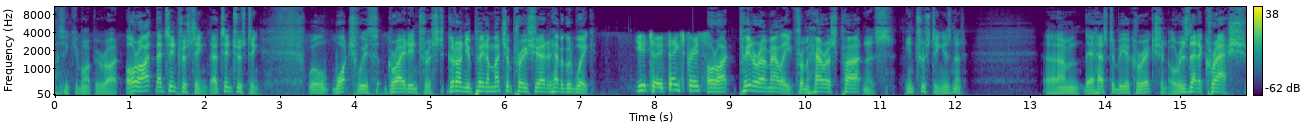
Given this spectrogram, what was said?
I think you might be right. All right, that's interesting. That's interesting. We'll watch with great interest. Good on you, Peter. Much appreciated. Have a good week. You too. Thanks, Chris. All right, Peter O'Malley from Harris Partners. Interesting, isn't it? Um, there has to be a correction, or is that a crash?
